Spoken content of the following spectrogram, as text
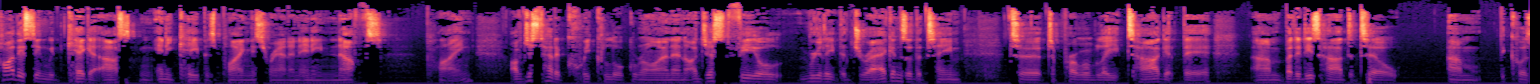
tie this in with Kegger asking any keepers playing this round and any nuffs playing. I've just had a quick look, Ryan, and I just feel really the Dragons are the team to, to probably target there. Um, but it is hard to tell um, because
